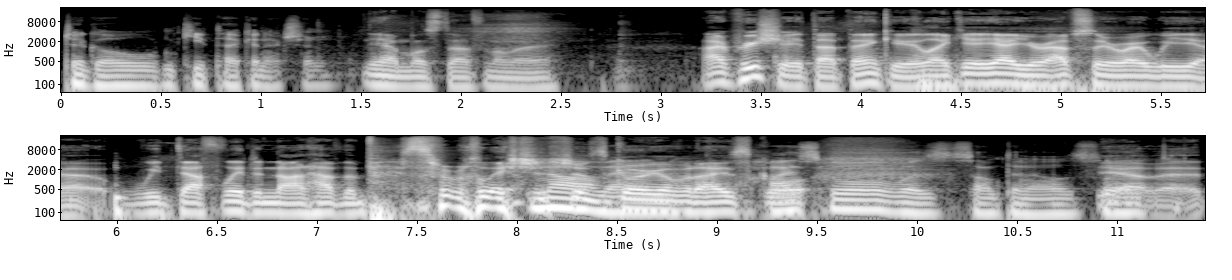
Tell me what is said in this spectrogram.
to go and keep that connection Yeah, most definitely. I appreciate that. Thank you. Like, yeah, yeah, you're absolutely right. We uh, we definitely did not have the best relationships man. growing up in high school. High school was something else. yeah, Like, man.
